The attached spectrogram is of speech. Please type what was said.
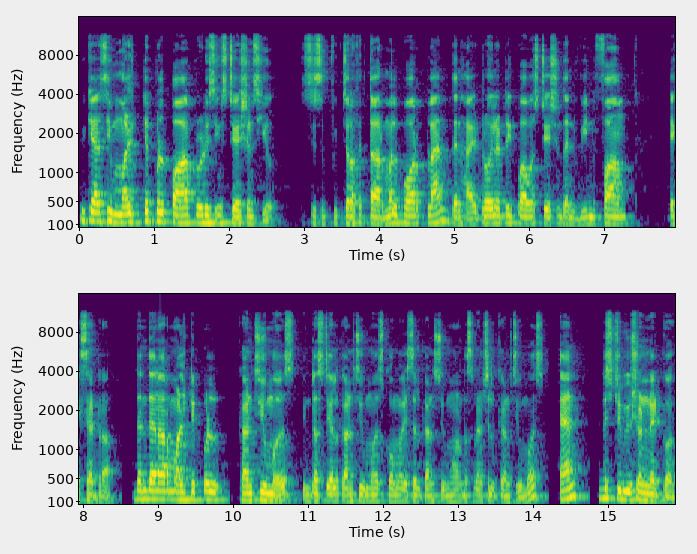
you can see multiple power producing stations here. This is a picture of a thermal power plant, then hydroelectric power station, then wind farm, etc. Then there are multiple consumers, industrial consumers, commercial consumers, residential consumers, and distribution network.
